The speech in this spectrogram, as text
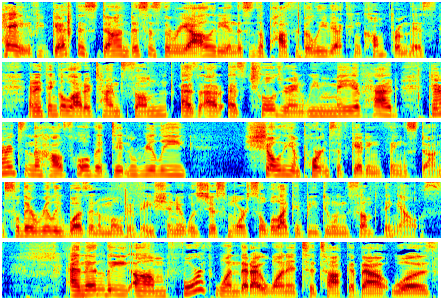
hey, if you get this done, this is the reality and this is a possibility that can come from this. And I think a lot of times some as as children, we may have had parents in the household that didn't really show the importance of getting things done. So there really wasn't a motivation. It was just more so well I could be doing something else. And then the um, fourth one that I wanted to talk about was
